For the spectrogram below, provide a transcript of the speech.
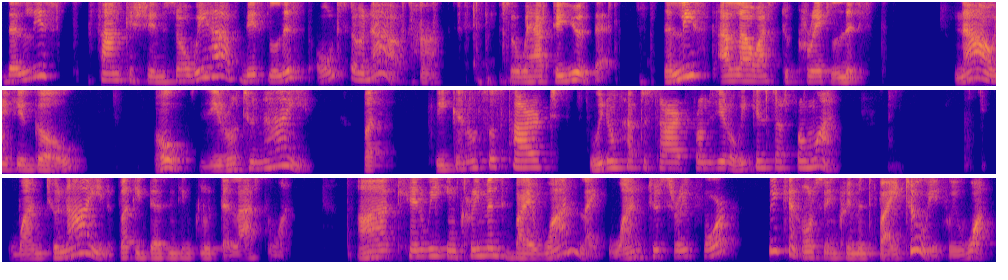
the list function. So we have this list also now. Huh? So we have to use that. The list allow us to create list. Now, if you go, oh, zero to nine, but we can also start, we don't have to start from zero. We can start from one one to nine, but it doesn't include the last one. Uh, can we increment by one, like one, two, three, four? We can also increment by two if we want.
